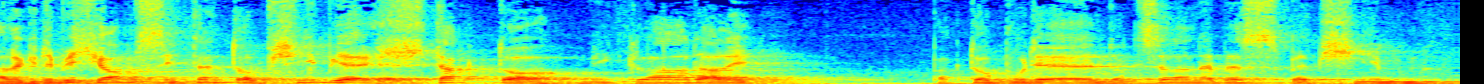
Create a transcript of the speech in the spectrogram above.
Ale kdybychom si tento příběh takto vykládali, pak to bude docela nebezpečným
